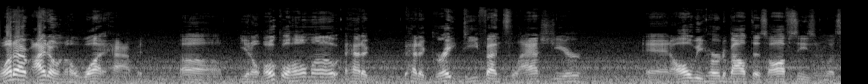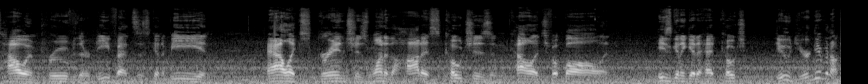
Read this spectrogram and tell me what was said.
whatever I don't know what happened. Uh, you know, Oklahoma had a had a great defense last year, and all we heard about this offseason was how improved their defense is going to be. And Alex Grinch is one of the hottest coaches in college football, and he's going to get a head coach. Dude, you're giving up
